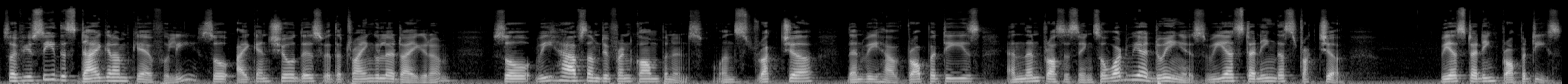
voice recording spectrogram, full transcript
So if you see this diagram carefully, so I can show this with a triangular diagram. So we have some different components, one structure, then we have properties and then processing. So what we are doing is we are studying the structure, we are studying properties,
